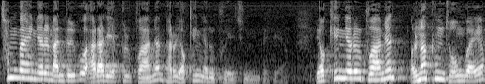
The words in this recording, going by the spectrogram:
첨가행렬을 만들고 RREF를 구하면 바로 역행렬을 구해주는 거예요. 역행렬을 구하면 얼만큼 좋은 거예요?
